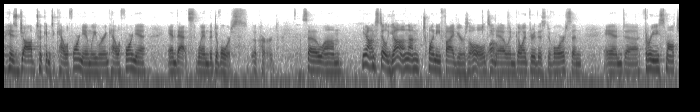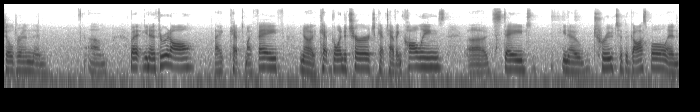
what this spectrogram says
his job took him to California, and we were in California, and that's when the divorce occurred. So. Um, you know, I'm still young. I'm 25 years old, Wow. you know, and going through this divorce and and uh, three small children and um, but you know, through it all, I kept my faith. You know, I kept going to church, kept having callings, uh, stayed, you know, true to the gospel. And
